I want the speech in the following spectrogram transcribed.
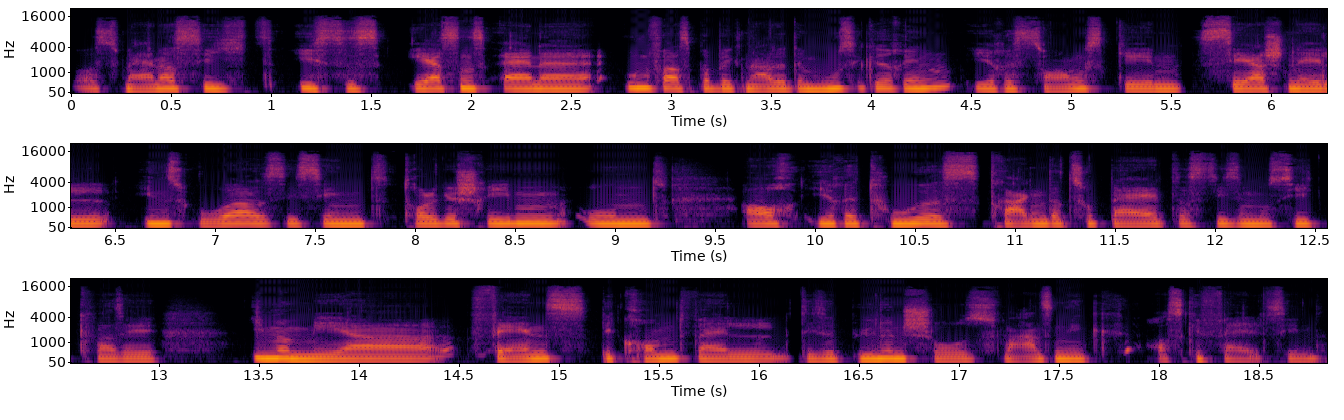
aus meiner Sicht ist es erstens eine unfassbar begnadete Musikerin. Ihre Songs gehen sehr schnell ins Ohr, sie sind toll geschrieben und auch ihre Tours tragen dazu bei, dass diese Musik quasi immer mehr Fans bekommt, weil diese Bühnenshows wahnsinnig ausgefeilt sind.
